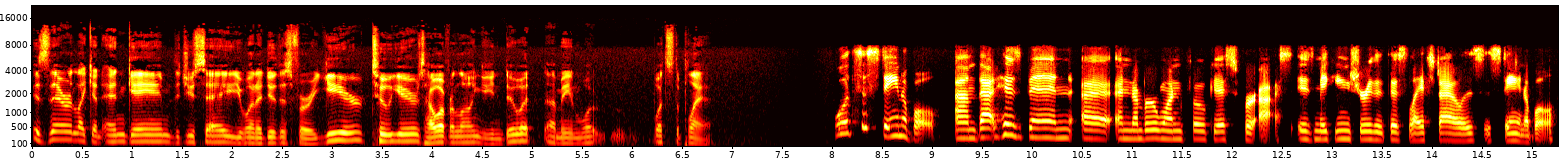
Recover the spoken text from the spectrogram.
is there like an end game? Did you say you want to do this for a year, two years, however long you can do it? I mean, what what's the plan? Well, it's sustainable. Um, that has been a, a number one focus for us is making sure that this lifestyle is sustainable.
